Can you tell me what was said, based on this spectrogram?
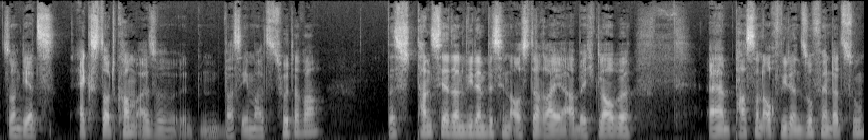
So, und jetzt X.com, also was ehemals Twitter war. Das tanzt ja dann wieder ein bisschen aus der Reihe, aber ich glaube, äh, passt dann auch wieder insofern dazu,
